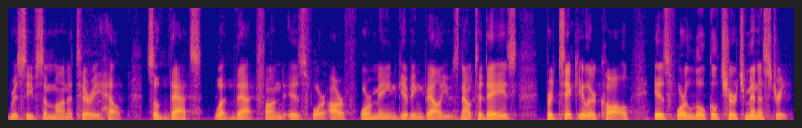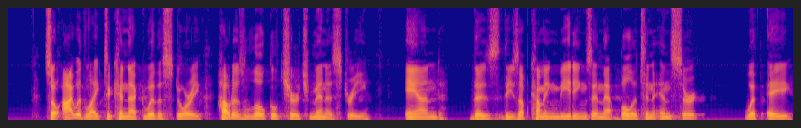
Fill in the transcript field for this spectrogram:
receive some monetary help. So that's what that fund is for, our four main giving values. Now, today's particular call is for local church ministry. So I would like to connect with a story. How does local church ministry and these upcoming meetings and that bulletin insert with a,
